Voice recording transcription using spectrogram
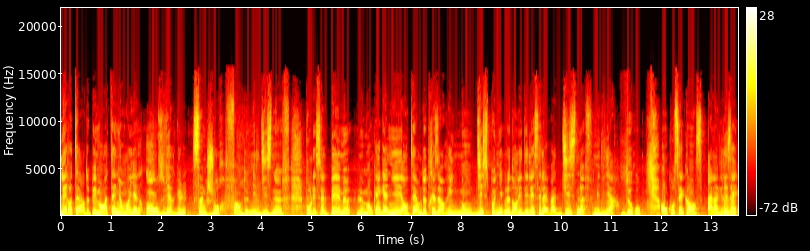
les retards de paiement atteignent en moyenne 11,5 jours fin 2019. Pour les seules PME, le manque à gagner en termes de trésorerie non disponible dans les délais s'élève à 19 milliards d'euros. En conséquence, Alain Griset,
